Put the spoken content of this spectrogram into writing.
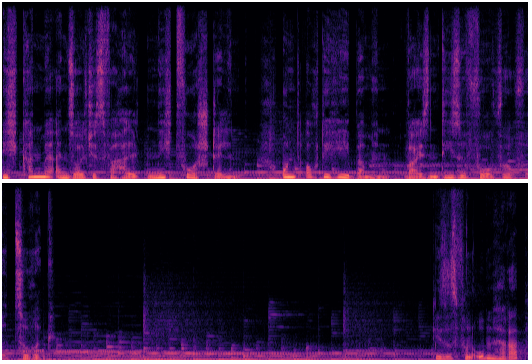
ich kann mir ein solches Verhalten nicht vorstellen. Und auch die Hebammen weisen diese Vorwürfe zurück. Dieses von oben herab,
